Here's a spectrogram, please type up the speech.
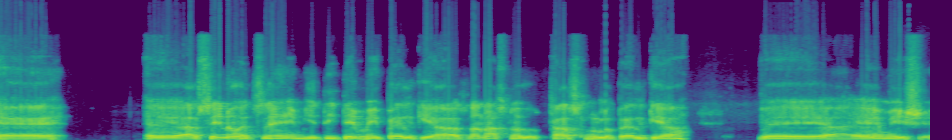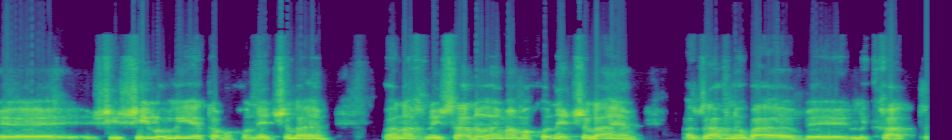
אה, אה, עשינו את זה עם ידידים מבלגיה, אז אנחנו טסנו לבלגיה והם אה, שישילו לי את המכונית שלהם ואנחנו ניסענו עם המכונית שלהם, עזבנו ב, ב, לקראת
